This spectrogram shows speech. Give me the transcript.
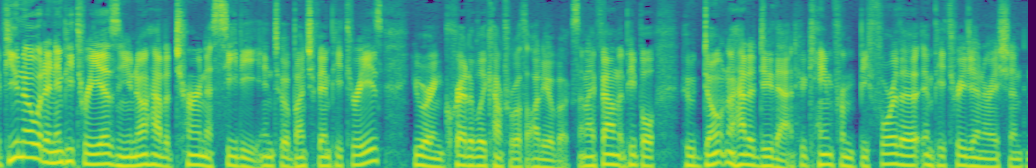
If you know what an MP3 is and you know how to turn a CD into a bunch of MP3s, you are incredibly comfortable with audiobooks. And I found that people who don't know how to do that, who came from before the MP3 generation,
